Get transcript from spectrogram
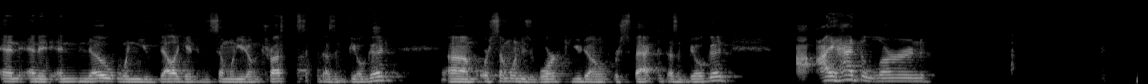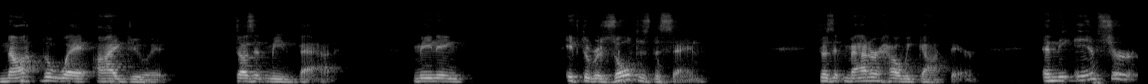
and and and know when you've delegated to someone you don't trust, it doesn't feel good, um, or someone whose work you don't respect, it doesn't feel good. I, I had to learn not the way I do it doesn't mean bad. Meaning, if the result is the same, does it matter how we got there? And the answer,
